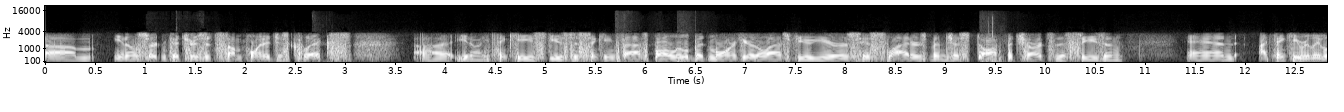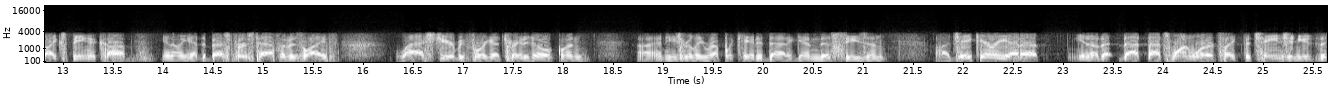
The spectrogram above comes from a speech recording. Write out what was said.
um, you know certain pitchers at some point it just clicks. Uh, you know, I think he's used his sinking fastball a little bit more here the last few years. His slider's been just off the charts this season. And I think he really likes being a Cub. You know, he had the best first half of his life last year before he got traded to Oakland, uh, and he's really replicated that again this season. Uh, Jake Arrieta you know that that that's one where it's like the change in the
